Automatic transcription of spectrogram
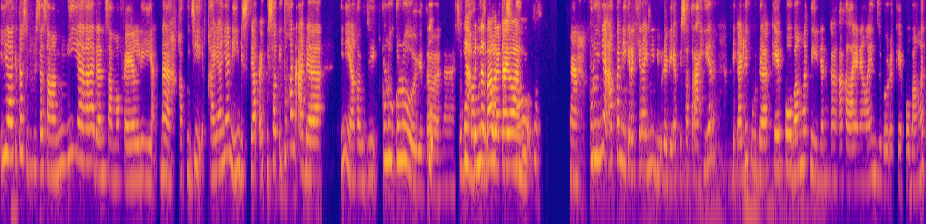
Iya, kita harus berpisah sama Mia dan sama Feli. Nah, Kak Puji, kayaknya nih di setiap episode itu kan ada ini ya Kak Puji, clue-clue gitu. Nah, coba ya, Kak bener Puji banget Kak Nah, clue-nya apa nih kira-kira ini di, udah di episode terakhir, adik-adik udah kepo banget nih, dan kakak-kakak lain yang lain juga udah kepo banget.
